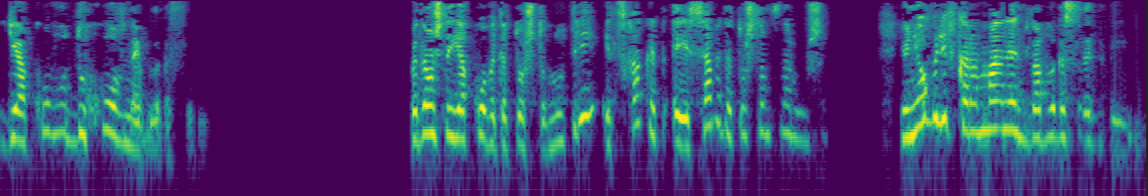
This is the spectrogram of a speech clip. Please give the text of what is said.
Якову духовное благословение. Потому что Яков это то, что внутри, Ицхак это, а Исав это то, что он снаружи. И у него были в кармане два благословения.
